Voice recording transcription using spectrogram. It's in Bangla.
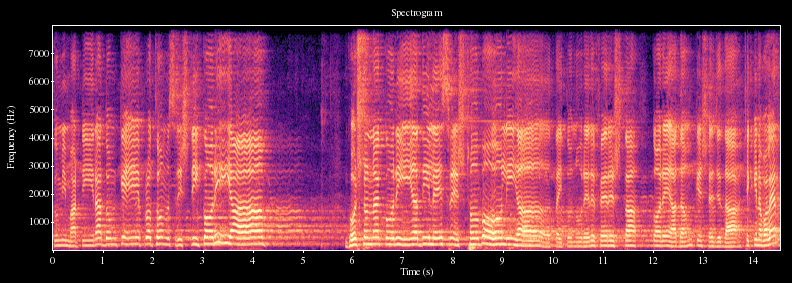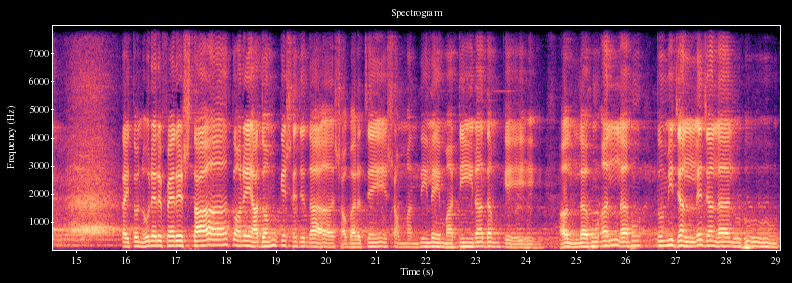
তুমি মাটির আদমকে প্রথম সৃষ্টি করিয়া ঘোষণা করিয়া দিলে শ্রেষ্ঠ বলিয়া, তাই তো নূরের ফেরেশতা করে আদমকে সেজদা। ঠিক কিনা বলেন? তাই তো নূরের ফেরেশতা করে আদমকে সেজদা। সবার চেয়ে সম্মান দিলে মাটির আদমকে। আল্লাহু আল্লাহু, তুমি জানলে জালালুহু।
